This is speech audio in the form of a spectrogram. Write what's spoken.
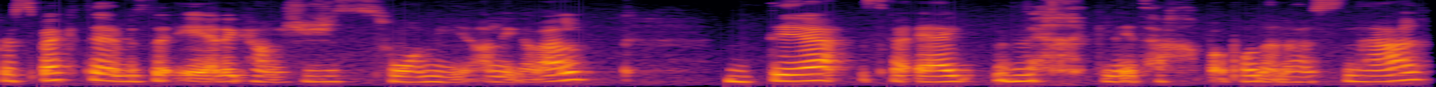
perspective, så er det kanskje ikke så mye allikevel. Det skal jeg virkelig terpe på denne høsten her.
